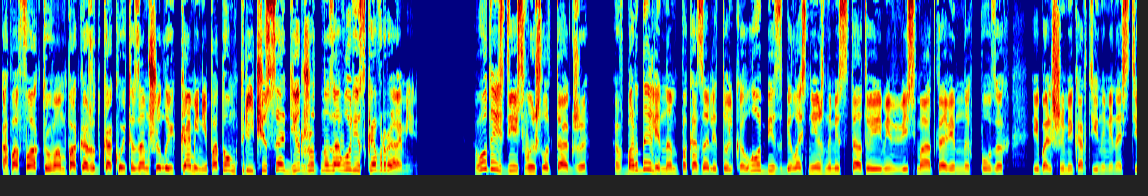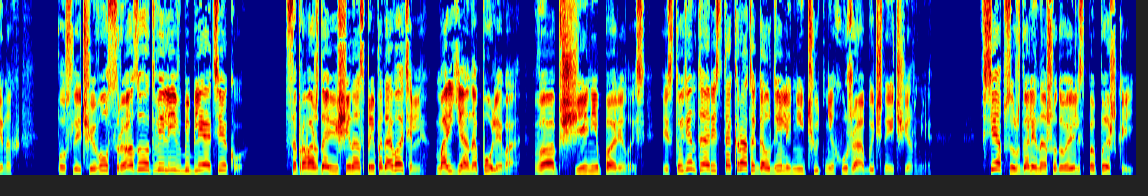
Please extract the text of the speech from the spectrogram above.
А по факту вам покажут какой-то замшилый камень и потом три часа держат на заводе с коврами. Вот и здесь вышло так же. В борделе нам показали только лобби с белоснежными статуями в весьма откровенных позах и большими картинами на стенах, после чего сразу отвели в библиотеку. Сопровождающий нас преподаватель, Марьяна Пулева, вообще не парилась, и студенты-аристократы галдели ничуть не хуже обычной черни. Все обсуждали нашу дуэль с ППшкой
